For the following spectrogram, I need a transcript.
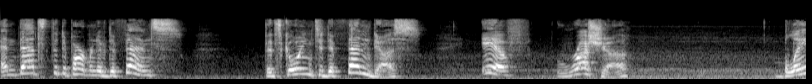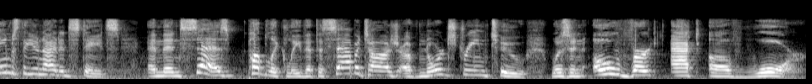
And that's the Department of Defense that's going to defend us if Russia blames the United States and then says publicly that the sabotage of Nord Stream 2 was an overt act of war.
